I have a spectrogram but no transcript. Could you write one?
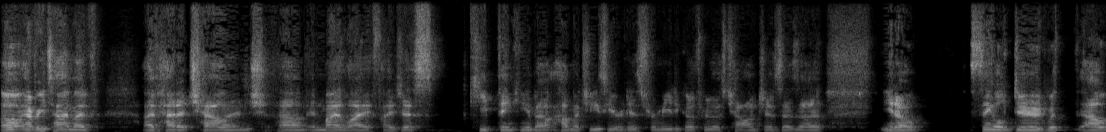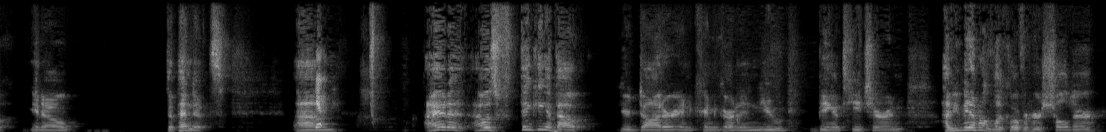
oh every time i've i've had a challenge um, in my life i just keep thinking about how much easier it is for me to go through those challenges as a you know single dude without you know dependence um, yep. i had a i was thinking about your daughter in kindergarten and you being a teacher and have you been able to look over her shoulder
